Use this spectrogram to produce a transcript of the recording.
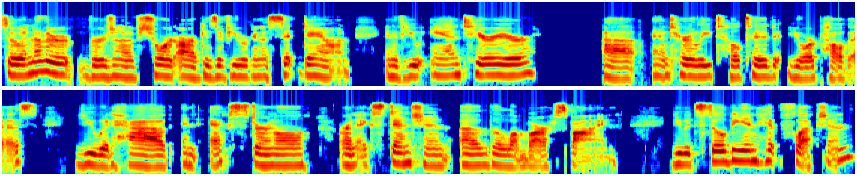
So another version of short arc is if you were going to sit down and if you anterior uh, anteriorly tilted your pelvis, you would have an external or an extension of the lumbar spine. You would still be in hip flexion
